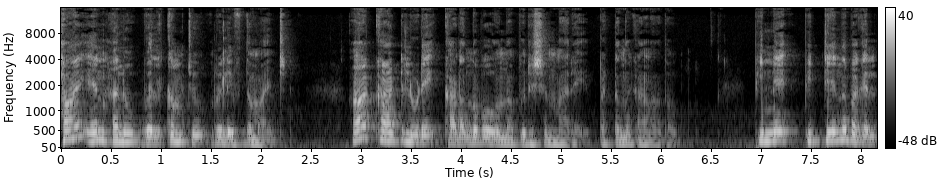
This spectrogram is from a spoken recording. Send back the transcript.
Hi and hello welcome to relief the mind ആ കാട്ടിലൂടെ കടന്നു പോകുന്ന പുരുഷന്മാരെ പെട്ടെന്ന് കാണാതാവും. പിന്നെ പിറ്റേന്ന് പകൽ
